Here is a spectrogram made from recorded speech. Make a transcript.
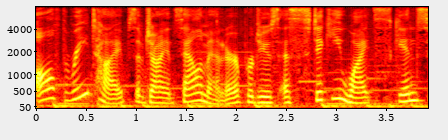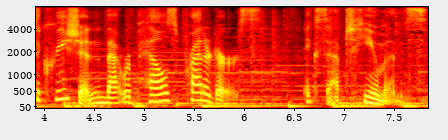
All three types of giant salamander produce a sticky white skin secretion that repels predators, except humans.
